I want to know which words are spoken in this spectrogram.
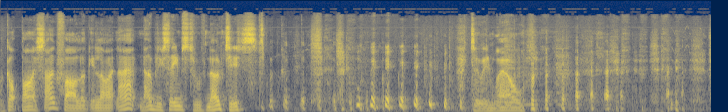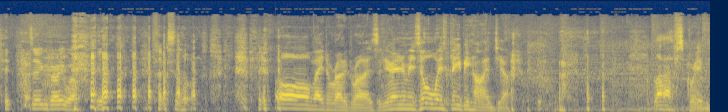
I got by so far looking like that. Nobody seems to have noticed. Doing well. doing very well. Yeah. Thanks a lot. oh, may the road rise, and your enemies always be behind you. Life's grim,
